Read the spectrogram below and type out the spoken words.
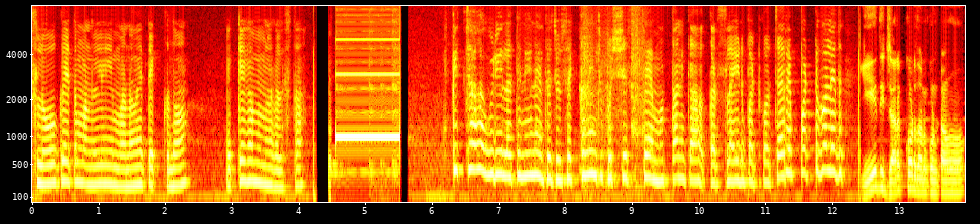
స్లోగా అయితే మళ్ళీ మనమైతే ఎక్కుదాం. ఎక్కేగా మిమ్మల్ని కలుస్తా. చాలా వీడియోలు అయితే నేనైతే చూసి ఎక్కడి నుంచి పుష్ చేస్తే మొత్తానికి అక్కడ స్లైడ్ పట్టుకోవచ్చు. అరే పట్టుకోలేదు. ఏది జరగకూడదు అనుకుంటామో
